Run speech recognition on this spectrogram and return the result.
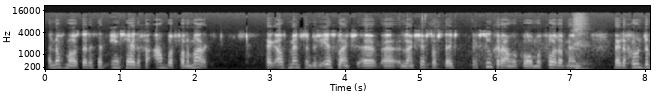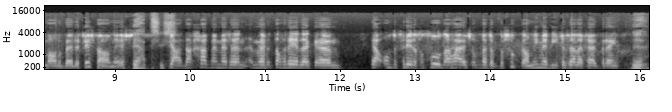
En nogmaals, dat is het eenzijdige aanbod van de markt. Kijk, als mensen dus eerst langs, uh, uh, langs 60 textielkramen komen voordat men bij de groenteman of bij de visman is. Ja, precies. Ja, dan gaat men met een, met een toch redelijk um, ja, ontevreden gevoel naar huis, omdat het bezoek dan niet meer die gezelligheid brengt ja. die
